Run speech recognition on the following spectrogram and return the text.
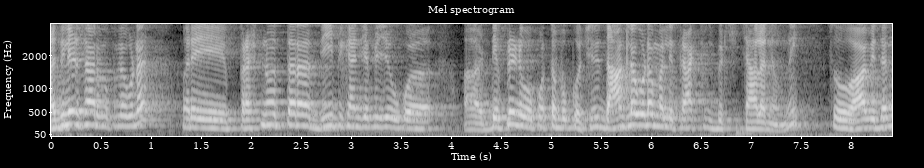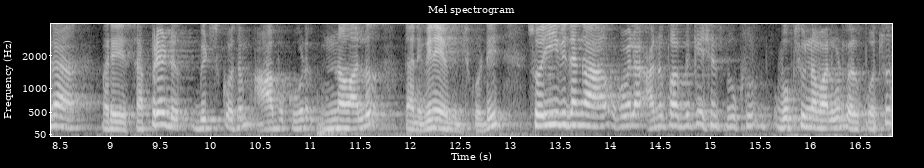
మదిలేడు సార్ బుక్లో కూడా మరి ప్రశ్నోత్తర దీపిక అని చెప్పేసి ఒక డిఫరెంట్ ఒక కొత్త బుక్ వచ్చింది. దాంట్లో కూడా మళ్ళీ ప్రాక్టీస్ బిట్స్ చాలానే ఉన్నాయి. సో ఆ విధంగా మరి సపరేట్ బిట్స్ కోసం ఆ బుక్ కూడా ఉన్నవాళ్ళు దాన్ని వినియోగించుకోండి. సో ఈ విధంగా ఒకవేళ అను పబ్లికేషన్స్ బుక్స్ బుక్స్ ఉన్న వాళ్ళు కూడా చదువుకోవచ్చు.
